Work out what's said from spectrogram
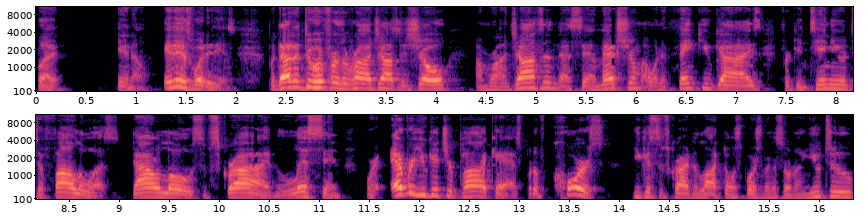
But you know, it is what it is. But that'll do it for the Ron Johnson show. I'm Ron Johnson. That's Sam Ekstrom. I want to thank you guys for continuing to follow us, download, subscribe, listen wherever you get your podcast. But of course, you can subscribe to Locked On Sports Minnesota on YouTube,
